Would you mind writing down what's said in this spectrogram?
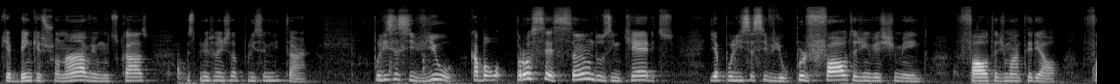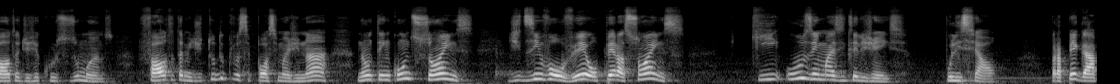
que é bem questionável em muitos casos, mas principalmente da polícia militar. A polícia civil acabou processando os inquéritos e a polícia civil, por falta de investimento, falta de material, falta de recursos humanos, falta também de tudo que você possa imaginar, não tem condições de desenvolver operações que usem mais inteligência policial para pegar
